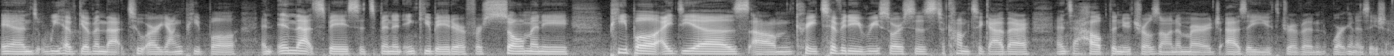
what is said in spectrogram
And we have given that to our young people. And in that space, it's been an incubator for so many people, ideas, um, creativity, resources to come together and to help the Neutral Zone emerge as a youth driven organization.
